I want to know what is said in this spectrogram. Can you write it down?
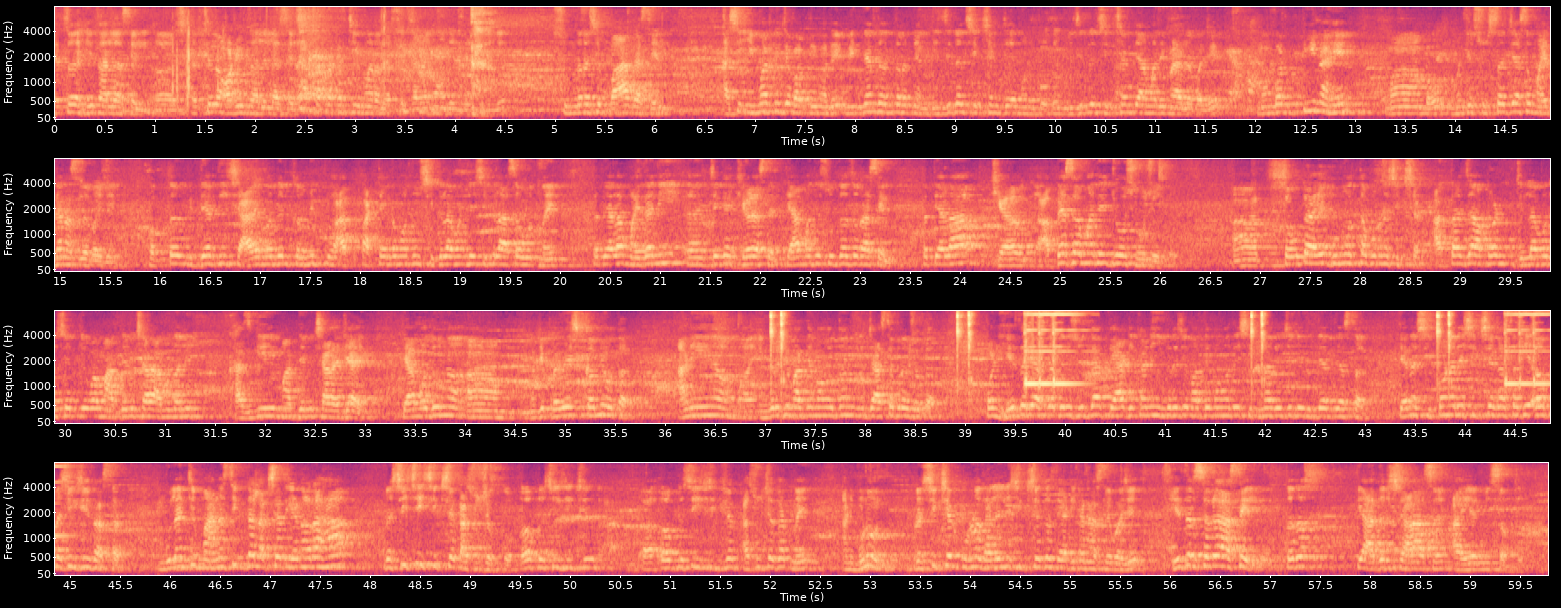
ज्याचं हे झालं असेल स्ट्रक्चरल ऑडिट झालेलं असेल अशा प्रकारची इमारत असेल सगळ्यात महत्त्वाची गोष्ट म्हणजे सुंदर अशी बाग असेल अशी इमारतीच्या बाबतीमध्ये विज्ञान तंत्रज्ञान डिजिटल शिक्षण जे म्हणतो ते डिजिटल शिक्षण त्यामध्ये मिळालं पाहिजे. नंबर तीन आहे मग म्हणजे सुसज्ज असं मैदान असलं पाहिजे. फक्त विद्यार्थी शाळेमधील कमी पाठ्यक्रमातून शिकला म्हणजे शिकला असं होत नाही. तर त्याला मैदानी जे काही खेळ असतात त्यामध्ये सुद्धा जर असेल तर त्याला खेळ अभ्यासामध्ये जोश होऊ शकतो चौथं आहे गुणवत्तापूर्ण शिक्षण. आता ज्या आपण जिल्हा परिषद किंवा माध्यमिक शाळा अनुदानित खाजगी माध्यमिक शाळा ज्या आहेत त्यामधून म्हणजे प्रवेश कमी होतात आणि इंग्रजी माध्यमामधून जास्त प्रवेश होतात. पण हे जरी असलं तरीसुद्धा त्या ठिकाणी इंग्रजी माध्यमामध्ये शिकणारे जे काही विद्यार्थी असतात त्यांना शिकवणारे शिक्षक असतात ते अप्रशिक्षित असतात. मुलांची मानसिकता लक्षात घेणारा हा प्रशिक्षित शिक्षक असू शकतो. अप्रशिक्षित शिक्षक अप्रशिक्षित शिक्षक असू शकत नाही. आणि म्हणून प्रशिक्षण पूर्ण झालेले शिक्षकच या ठिकाणी असले पाहिजे. हे जर सगळं असेल तरच ती आदर्श शाळा असं आहे मी समजेल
